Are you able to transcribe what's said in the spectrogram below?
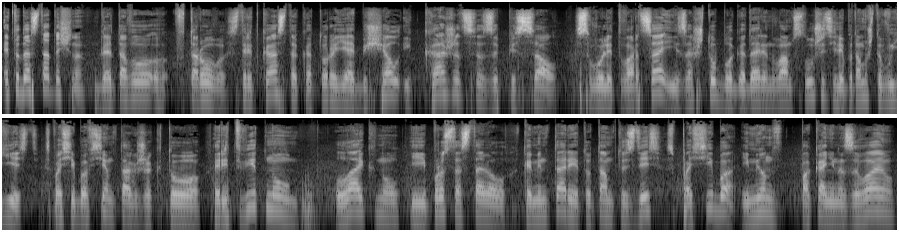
это достаточно для того второго стриткаста, который я обещал и, кажется, записал с воли Творца, и за что благодарен вам, слушатели, потому что вы есть. Спасибо всем также, кто ретвитнул, лайкнул и просто оставил комментарии то там, то здесь. Спасибо. Имен пока не называю.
